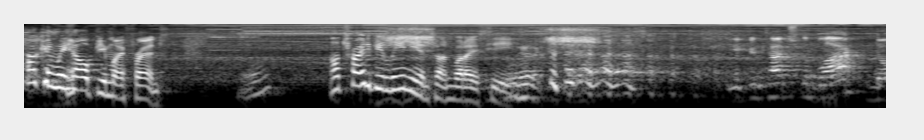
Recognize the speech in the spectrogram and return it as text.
how can we help you, my friend? I'll try to be lenient on what I see. You can touch the black, no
